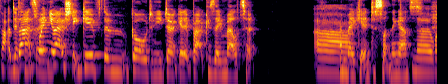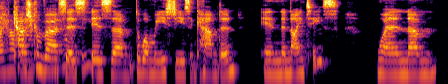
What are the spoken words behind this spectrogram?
that a different that's thing? when you actually give them gold and you don't get it back because they melt it uh, and make it into something else No, I haven't. Cash Converters is um, the one we used to use in Camden in the nineties. When um,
